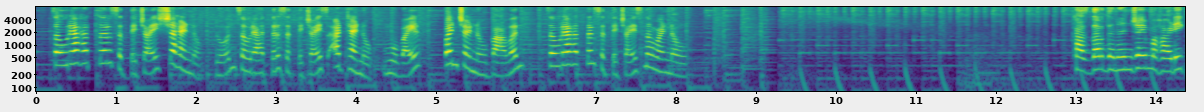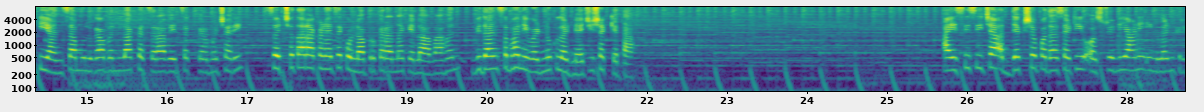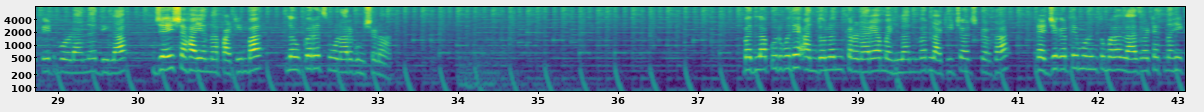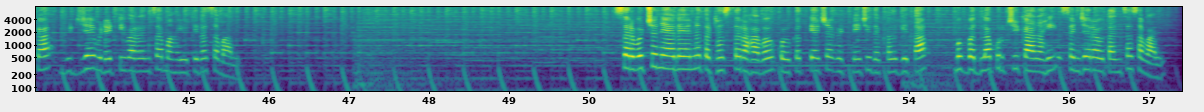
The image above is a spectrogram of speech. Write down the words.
चौऱ्याहत्तर सत्तेचाळीस शहाण्णव. दोन चौऱ्याहत्तर सत्तेचाळीस अठ्ठ्याण्णव. मोबाईल पंच्याण्णव बावन्न चौऱ्याहत्तर सत्तेचाळीस नव्याण्णव. खासदार धनंजय महाडिक यांचा मुलगा बनला कचरा वेचक कर्मचारी. स्वच्छता राखण्याचे कोल्हापूरकरांना केलं आवाहन. विधानसभा निवडणूक लढण्याची शक्यता. आयसीसीच्या अध्यक्षपदासाठी ऑस्ट्रेलिया आणि इंग्लंड क्रिकेट बोर्डानं दिला जय शहा यांना पाठिंबा. लवकरच होणार घोषणा. बदलापूरमध्ये आंदोलन करणाऱ्या महिलांवर लाठीचार्ज करता राज्यकर्ते म्हणून तुम्हाला लाज वाटत नाही का? विजय वडेट्टीवारांचा महायुतीला सवाल. सर्वोच्च न्यायालयानं तटस्थ राहावं कोलकात्याच्या घटनेची दखल घेता मग बदलापूरची का नाही? संजय राऊतांचा सवाल.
